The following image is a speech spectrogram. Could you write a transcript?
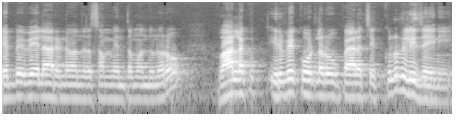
డెబ్బై వేల రెండు వందల సమ్మె ఎంతమంది ఉన్నారో వాళ్ళకు ఇరవై కోట్ల రూపాయల చెక్కులు రిలీజ్ అయినాయి.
